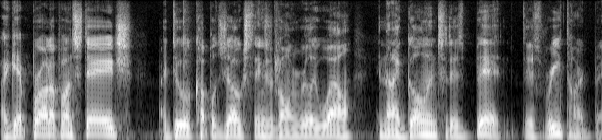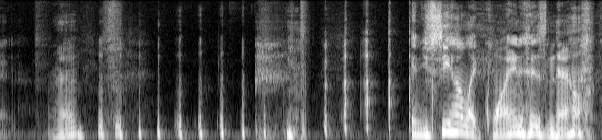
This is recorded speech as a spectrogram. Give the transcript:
I get brought up on stage. I do a couple jokes. Things are going really well. And then I go into this bit, this retard bit, right? and you see how like quiet it is now?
